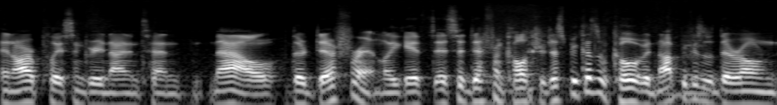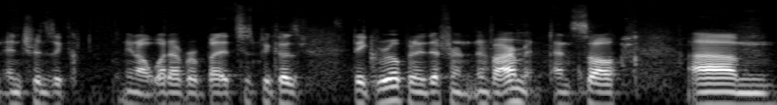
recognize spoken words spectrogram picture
in our place in grade nine and ten now they're different. Like it's it's a different culture just because of COVID, not because of their own intrinsic, you know, whatever. But it's just because they grew up in a different environment, and so. Um,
